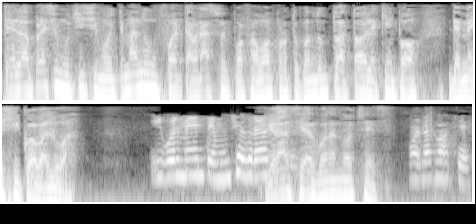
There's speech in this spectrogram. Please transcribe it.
Te lo aprecio muchísimo y te mando un fuerte abrazo y por favor por tu conducto a todo el equipo de México Evalúa. Igualmente, muchas gracias. Gracias, buenas noches. Buenas noches.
